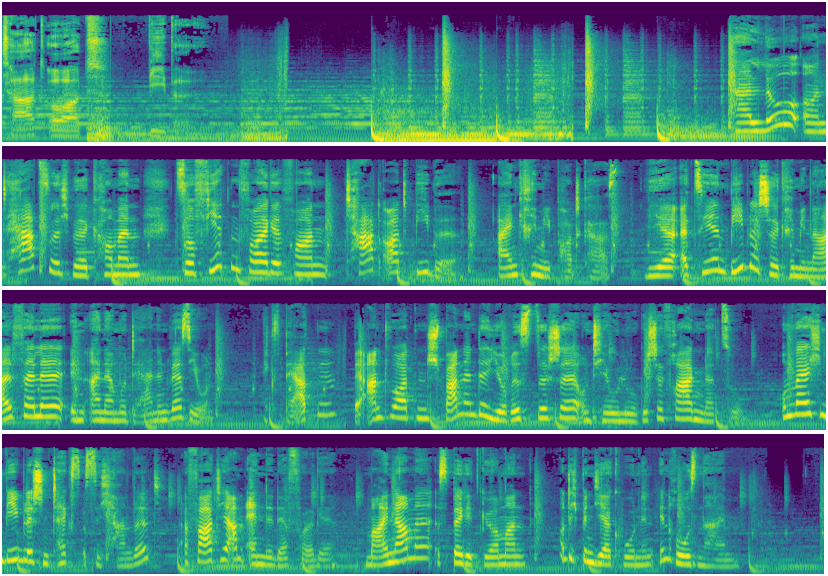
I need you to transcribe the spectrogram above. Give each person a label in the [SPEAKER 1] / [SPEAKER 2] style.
[SPEAKER 1] Tatort Bibel.
[SPEAKER 2] Hallo und herzlich willkommen zur vierten Folge von Tatort Bibel, ein Krimi-Podcast. Wir erzählen biblische Kriminalfälle in einer modernen Version. Experten beantworten spannende juristische und theologische Fragen dazu. Um welchen biblischen Text es sich handelt, erfahrt ihr am Ende der Folge. Mein Name ist Birgit Görmann und ich bin Diakonin in Rosenheim.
